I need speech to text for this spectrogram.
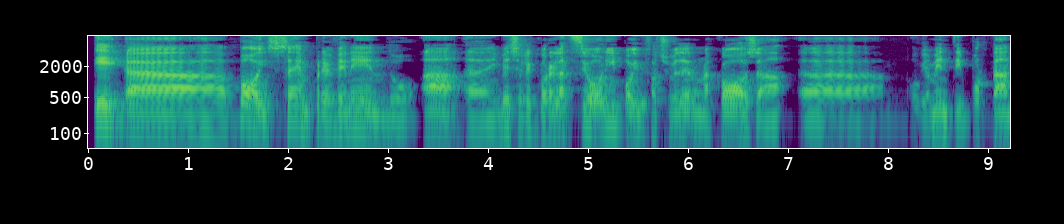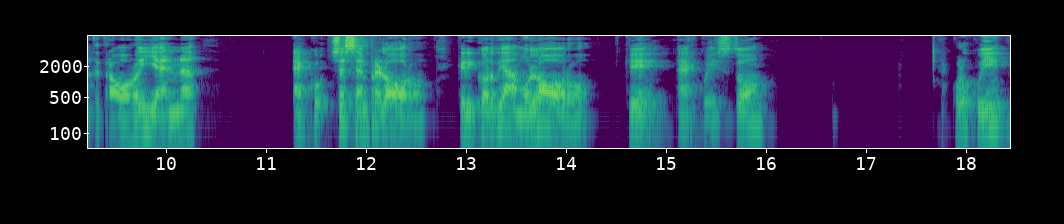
E uh, poi sempre venendo a uh, invece le correlazioni, poi vi faccio vedere una cosa uh, ovviamente importante tra oro e yen, ecco c'è sempre l'oro, che ricordiamo l'oro che è questo, eccolo qui,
